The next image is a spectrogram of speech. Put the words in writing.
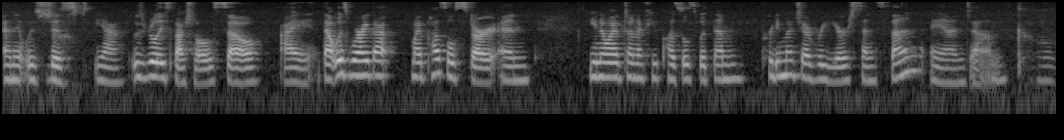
and it was just yeah, it was really special. So I that was where I got my puzzle start, and you know, I've done a few puzzles with them pretty much every year since then, and um, cool.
